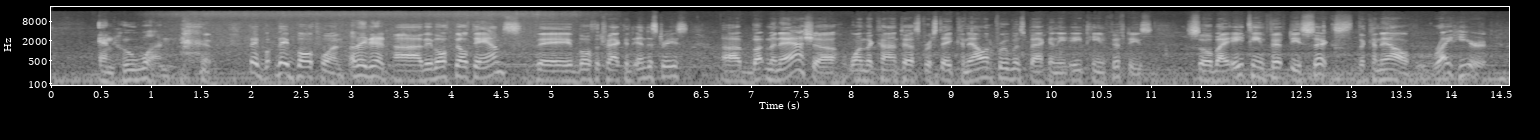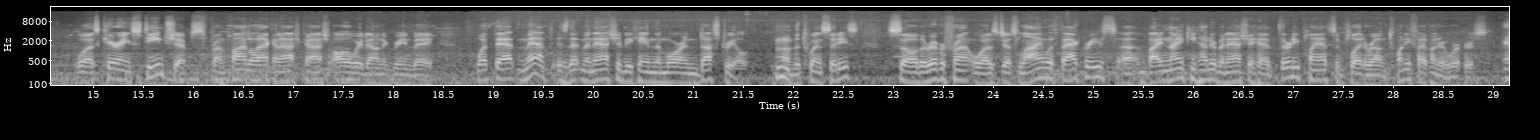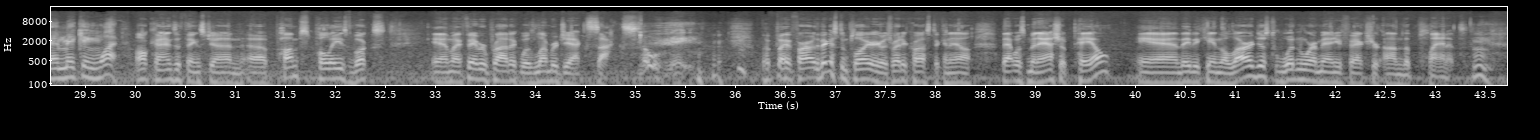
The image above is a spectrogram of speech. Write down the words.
And who won? They, they both won. Oh, they did? Uh, they both built dams. They both attracted industries. Uh, but Menasha won the contest for state canal improvements back in the 1850s. So by 1856, the canal right here was carrying steamships from Fond du Lac and Oshkosh all the way down to Green Bay. What that meant is that Menasha became the more industrial of the Twin Cities. So the riverfront was just lined with factories. Uh, by 1900, Menasha had 30 plants, employed around 2,500 workers. And making what? All kinds of things, John. Uh, pumps, pulleys, books, and my favorite product was lumberjack socks. Oh, yay. But by far, the biggest employer was right across the canal. That was Menasha Pail, and they became the largest woodenware manufacturer on the planet.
